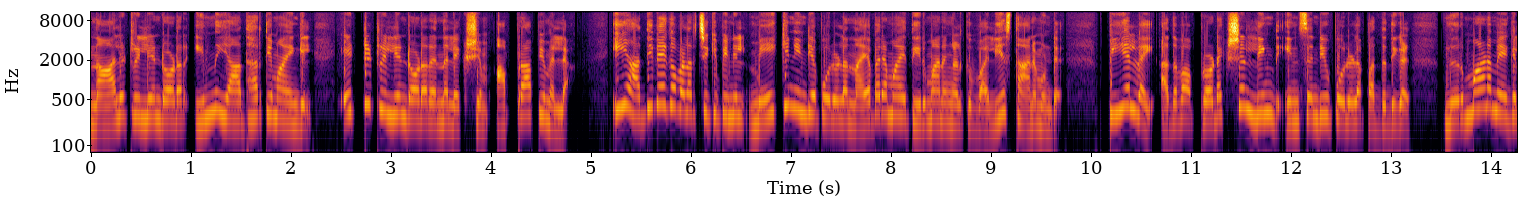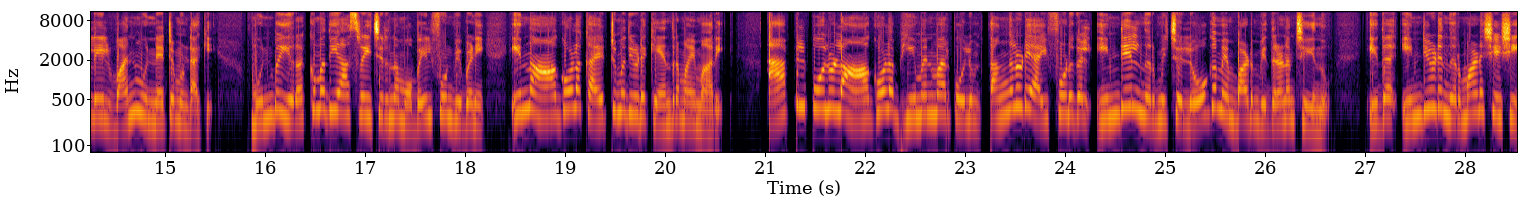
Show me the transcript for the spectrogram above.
നാല് ട്രില്യൺ ഡോളർ ഇന്ന് യാഥാർത്ഥ്യമായെങ്കിൽ എട്ട് ട്രില്യൺ ഡോളർ എന്ന ലക്ഷ്യം അപ്രാപ്യമല്ല. ഈ അതിവേഗ വളർച്ചയ്ക്ക് പിന്നിൽ മേക്ക് ഇൻ ഇന്ത്യ പോലുള്ള നയപരമായ തീരുമാനങ്ങൾക്ക് വലിയ സ്ഥാനമുണ്ട്. പി എൽ വൈ അഥവാ പ്രൊഡക്ഷൻ ലിങ്ക്ഡ് ഇൻസെന്റീവ് പോലുള്ള പദ്ധതികൾ നിർമ്മാണ മേഖലയിൽ വൻ മുന്നേറ്റമുണ്ടാക്കി. മുൻപ് ഇറക്കുമതി ആശ്രയിച്ചിരുന്ന മൊബൈൽ ഫോൺ വിപണി ഇന്ന് ആഗോള കയറ്റുമതിയുടെ കേന്ദ്രമായി മാറി. ആപ്പിൾ പോലുള്ള ആഗോള ഭീമന്മാർ പോലും തങ്ങളുടെ ഐഫോണുകൾ ഇന്ത്യയിൽ നിർമ്മിച്ച് ലോകമെമ്പാടും വിതരണം ചെയ്യുന്നു. ഇത് ഇന്ത്യയുടെ നിർമ്മാണശേഷി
